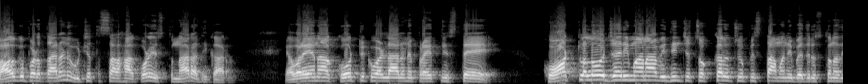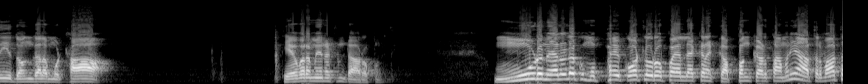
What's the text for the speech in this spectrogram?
బాగుపడతారని ఉచిత సలహా కూడా ఇస్తున్నారు అధికారులు. ఎవరైనా కోర్టుకు వెళ్ళాలని ప్రయత్నిస్తే కోట్లలో జరిమానా విధించి చొక్కలు చూపిస్తామని బెదిరిస్తున్నది ఈ దొంగల ముఠా. తీవ్రమైనటువంటి ఆరోపణ ఇది. మూడు నెలలకు ముప్పై కోట్ల రూపాయల లెక్కన కప్పం కడతామని ఆ తర్వాత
